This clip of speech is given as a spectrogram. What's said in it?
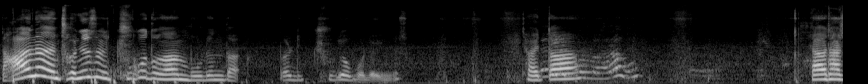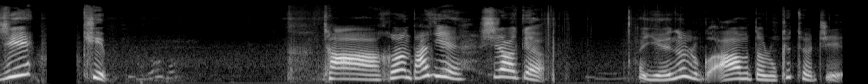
나는 저 녀석이 죽어도 나는 모른다. 빨리 죽여버려, 이 녀석. 자, 일단. 자, 다시 킵. 자, 그럼 다시 시작할게요. 아, 얘는 로, 아, 맞다, 로켓이었지.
